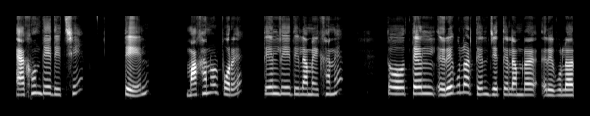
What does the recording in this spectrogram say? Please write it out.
এখন দিয়ে দিচ্ছি তেল। মাখানোর পরে তেল দিয়ে দিলাম এখানে। তো তেল রেগুলার তেল, যে তেল আমরা রেগুলার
